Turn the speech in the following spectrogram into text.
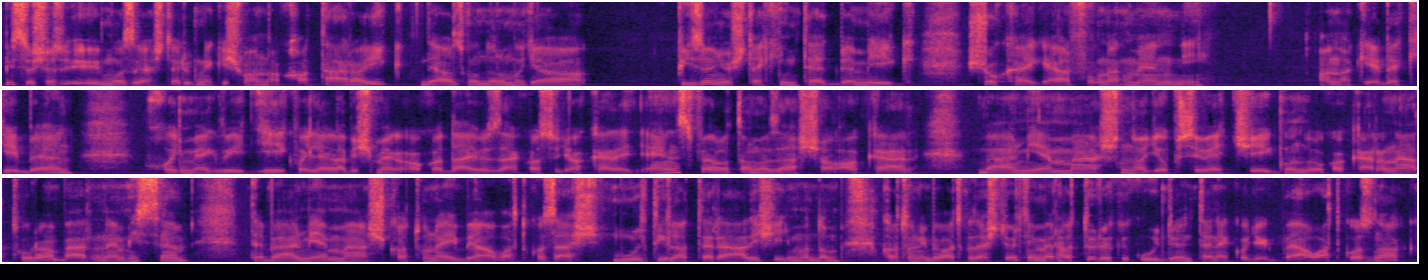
Biztos az ő mozgásterüknek is vannak határaik, de azt gondolom, hogy a bizonyos tekintetben még sokáig el fognak menni annak érdekében, hogy megvédjék, vagy legalábbis megakadályozzák azt, hogy akár egy ENSZ felhatalmazással, akár bármilyen más nagyobb szövetség, gondolok akár a NATO-ra, bár nem hiszem, de bármilyen más katonai beavatkozás, multilaterális, így mondom, katonai beavatkozás történik, mert ha a törökök úgy döntenek, hogy ők beavatkoznak,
